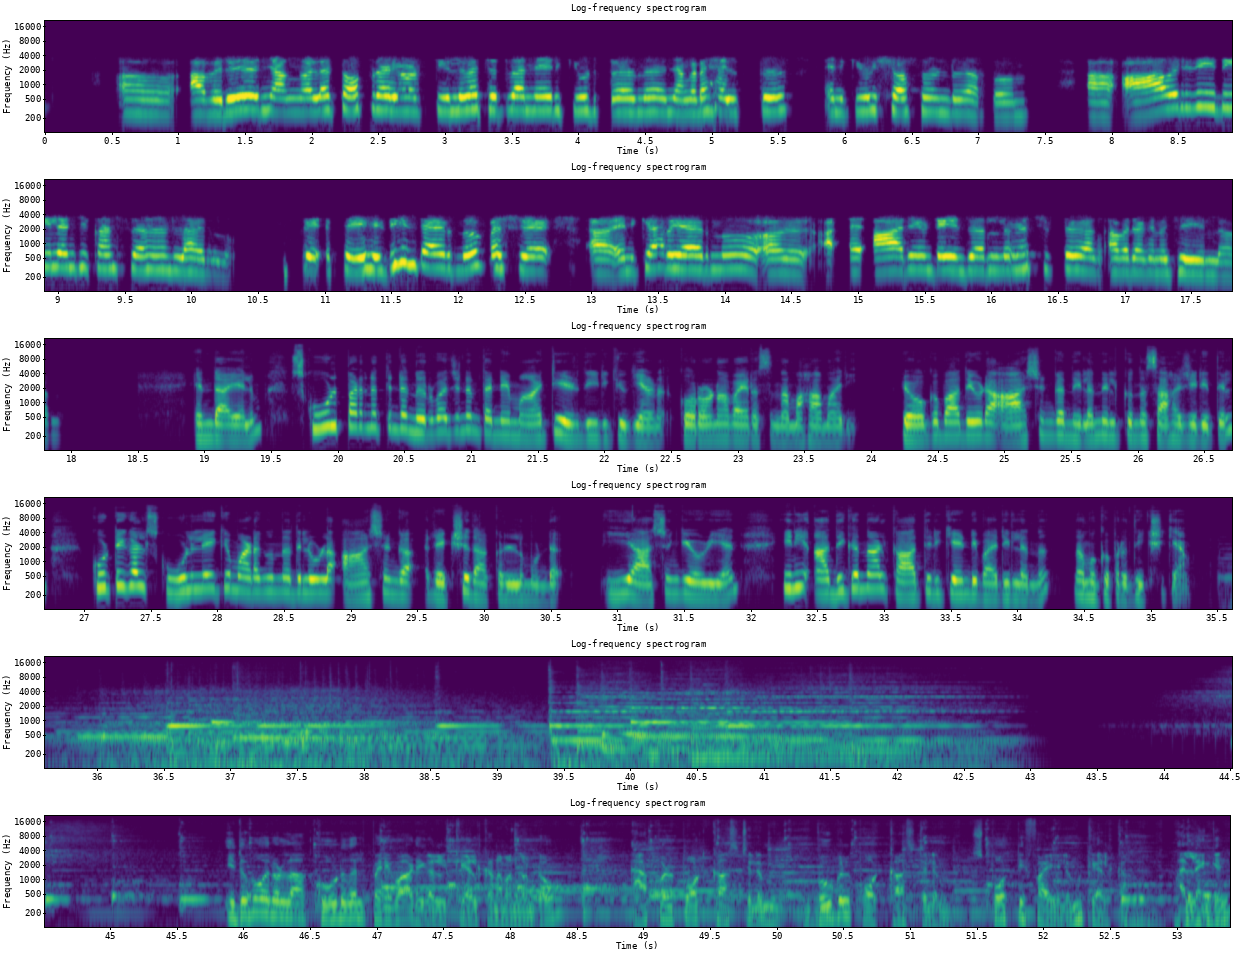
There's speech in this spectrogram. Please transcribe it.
അവർ ഞങ്ങളെ ടോപ്പ് പ്രയോറിറ്റിയിൽ വെച്ചിട്ട് തന്നെ ആയിരിക്കും എടുത്തതെന്ന് ഞങ്ങളുടെ ഹെൽത്ത് എനിക്ക് വിശ്വാസമുണ്ട്. അപ്പം ആ- ഒരു രീതിയിൽ എനിക്ക് കൺസേൺ ഇല്ലായിരുന്നു പേടി ഉണ്ടായിരുന്നു. പക്ഷെ എനിക്കറിയായിരുന്നു ആരെയും ഡേഞ്ചറിൽ വെച്ചിട്ട് അവരങ്ങനെ ചെയ്യില്ല എന്തായാലും സ്കൂൾ പഠനത്തിന്റെ നിർവചനം തന്നെ മാറ്റി എഴുതിയിരിക്കുകയാണ് കൊറോണ വൈറസ് എന്ന മഹാമാരി. രോഗബാധയുടെ ആശങ്ക നിലനിൽക്കുന്ന സാഹചര്യത്തിൽ കുട്ടികൾ സ്കൂളിലേക്ക് മടങ്ങുന്നതിലുള്ള ആശങ്ക രക്ഷിതാക്കളിലുമുണ്ട്. ഈ ആശങ്കയൊഴിയാൻ ഇനി അധികനാൾ കാത്തിരിക്കേണ്ടി വരില്ലെന്ന് നമുക്ക് പ്രതീക്ഷിക്കാം. ഇതുപോലുള്ള കൂടുതൽ പരിപാടികൾ കേൾക്കണമെന്നുണ്ടോ? ആപ്പിൾ പോഡ്കാസ്റ്റിലും ഗൂഗിൾ പോഡ്കാസ്റ്റിലും സ്പോട്ടിഫൈയിലും കേൾക്കാം. അല്ലെങ്കിൽ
